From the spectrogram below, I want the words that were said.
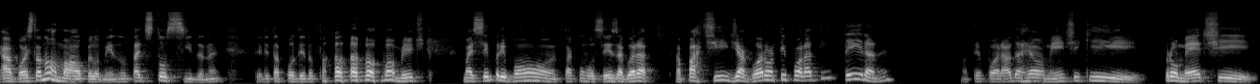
A voz está normal, pelo menos, não está distorcida, né? Ele está podendo falar normalmente, mas sempre bom estar tá com vocês. Agora, a partir de agora, uma temporada inteira, né? Uma temporada realmente que promete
